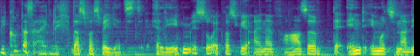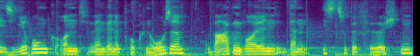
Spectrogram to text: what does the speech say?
Wie kommt das eigentlich? Das, was wir jetzt erleben, ist so etwas wie eine Phase der Entemotionalisierung. Und wenn wir eine Prognose wagen wollen, dann ist zu befürchten,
